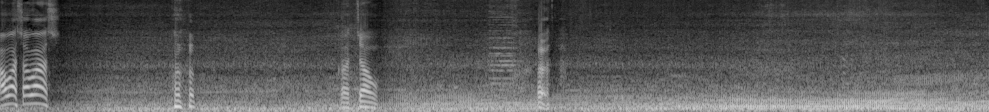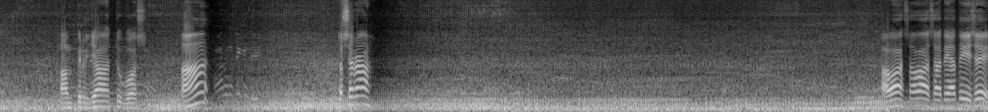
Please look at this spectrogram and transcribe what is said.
awas awas. Kacau. Hampir jatuh, Bos. Hah? Terserah. Awas, awas, hati-hati sih.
